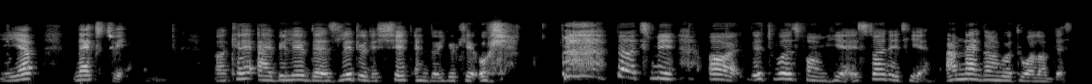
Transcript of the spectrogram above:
Yep. Next tweet. Okay, I believe there's literally shit in the UK Ocean. That's me. Alright, it was from here. It started here. I'm not gonna go through all of this.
